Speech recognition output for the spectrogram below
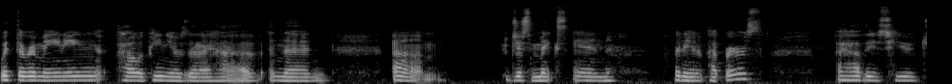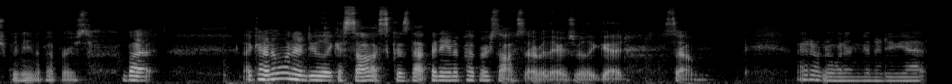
with the remaining jalapenos that I have and then um, just mix in banana peppers. I have these huge banana peppers, but I kind of want to do like a sauce because that banana pepper sauce over there is really good. So I don't know what I'm going to do yet.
